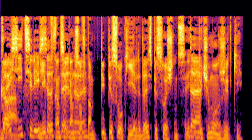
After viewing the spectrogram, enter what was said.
красители да. и Либо, в конце остальное. концов, там песок ели, да, из песочницы, да. и почему он жидкий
